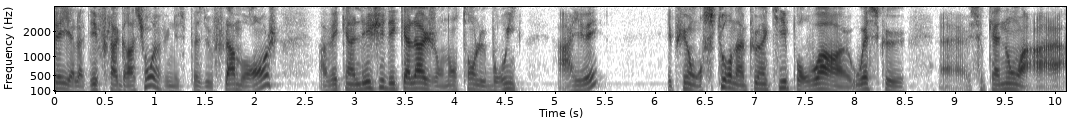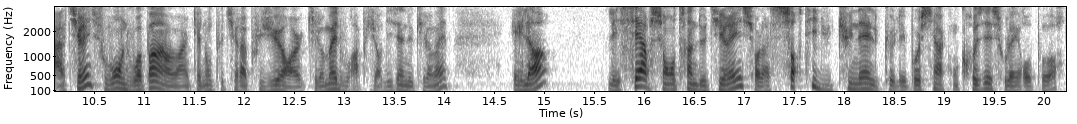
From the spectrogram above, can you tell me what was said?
il y a la déflagration, il y a une espèce de flamme orange, avec un léger décalage, on entend le bruit arriver, et puis on se tourne un peu inquiet pour voir où est-ce que euh, ce canon a, tiré. Souvent, on ne voit pas, hein. un, canon peut tirer à plusieurs kilomètres, voire à plusieurs dizaines de kilomètres. Et là, les Serbes sont en train de tirer sur la sortie du tunnel que les Bosniens ont creusé sous l'aéroport.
